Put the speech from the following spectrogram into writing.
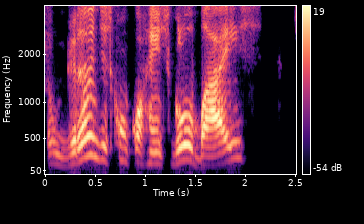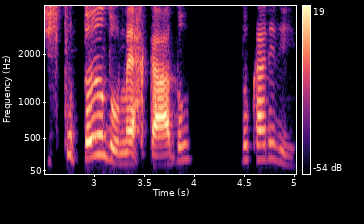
São grandes concorrentes globais disputando o mercado do Cariri.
